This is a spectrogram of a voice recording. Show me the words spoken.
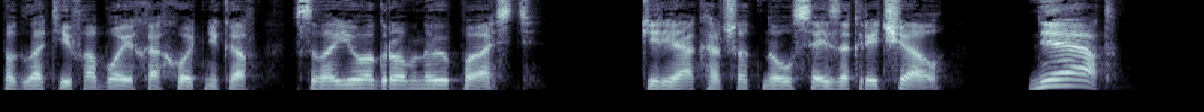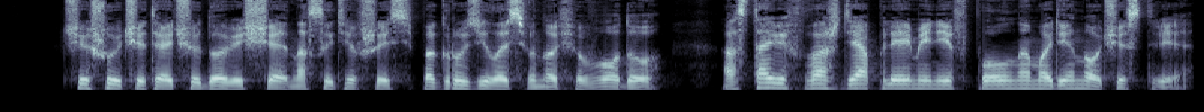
поглотив обоих охотников в свою огромную пасть. Кириак отшатнулся и закричал «Нет!». Чешуйчатое чудовище, насытившись, погрузилось вновь в воду, оставив вождя племени в полном одиночестве,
